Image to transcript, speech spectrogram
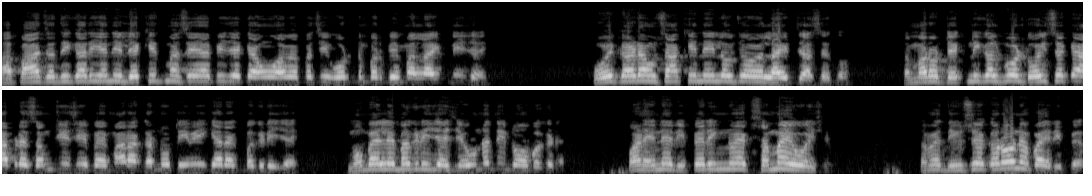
આ પાંચ અધિકારી એની લેખિતમાં સહી આપી છે કે હું હવે પછી વોર્ડ નંબર બે માં લાઇટ નહીં જાય. કોઈ કાળે હું સાંખી નહીં લઉં છું હવે લાઇટ જશે તો. તમારો ટેકનિકલ ફોલ્ટ હોઈ શકે આપણે સમજી છીએ ભાઈ મારા ઘરનું ટીવી ક્યારેક બગડી જાય. મોબાઈલે બગડી જાય છે એવું નથી નો બગડે. પણ એને રિપેરિંગનો એક સમય હોય છે. તમે દિવસે કરો ને ભાઈ રિપેર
